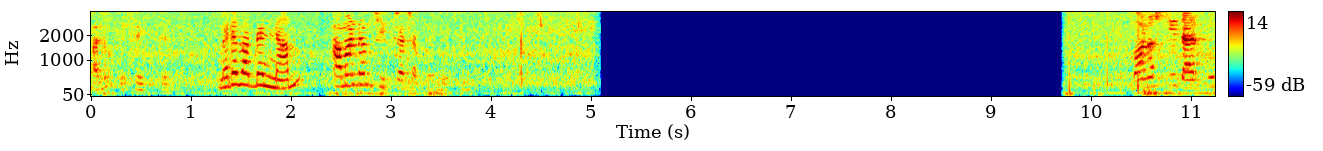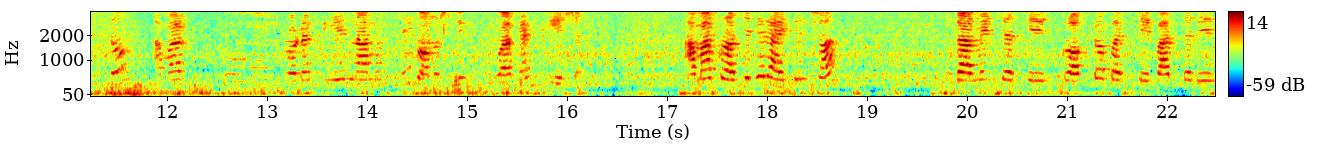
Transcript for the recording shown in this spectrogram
ভালো এফেক্ট দেবে। ম্যাডাম আপনার নাম? আমার নাম চিত্রা চক্রবর্তী। বনশ্রী দাসগুপ্ত আমার প্রোডাক্ট ইয়ের নাম হচ্ছে বনশ্রী ওয়ার্ক অ্যান্ড ক্রিয়েশন আমার ক্রচেটের আইটেম সব গার্মেন্টস আছে ক্রপ টপ আছে বাচ্চাদের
